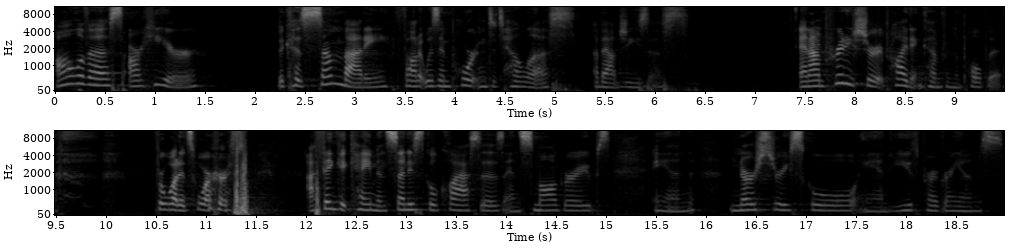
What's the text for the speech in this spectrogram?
All of us are here because somebody thought it was important to tell us about Jesus. And I'm pretty sure it probably didn't come from the pulpit, for what it's worth. I think it came in Sunday school classes and small groups and nursery school and youth programs.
